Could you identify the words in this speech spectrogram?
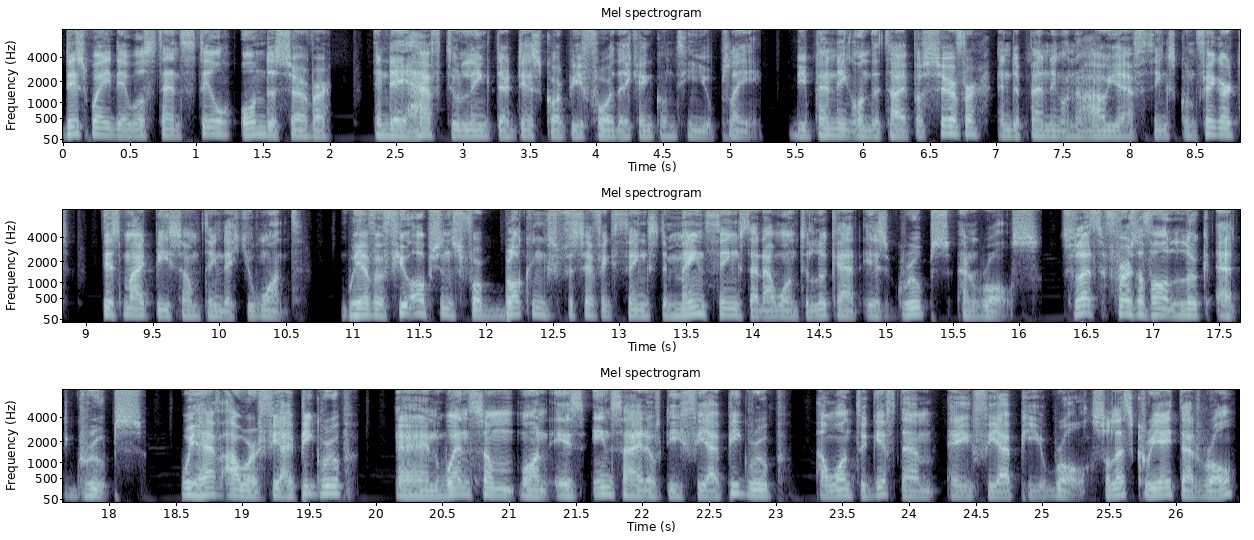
This way, they will stand still on the server and they have to link their Discord before they can continue playing depending on the type of server and depending on how you have things configured, this might be something that you want. We have a few options for blocking specific things. The main things that I want to look at is groups and roles. So let's first of all look at groups. We have our VIP group, and when someone is inside of the VIP group, I want to give them a VIP role. So let's create that role,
